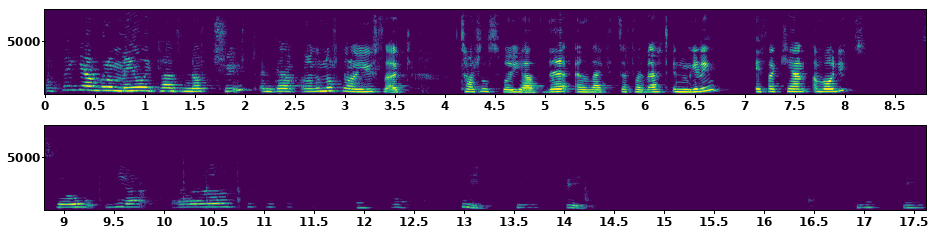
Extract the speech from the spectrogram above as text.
I'm thinking I'm gonna mainly kind of not shoot and I'm not gonna use like titles where you have the and like stuff like that in the beginning if I can avoid it. So yeah, uh, B B B B B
